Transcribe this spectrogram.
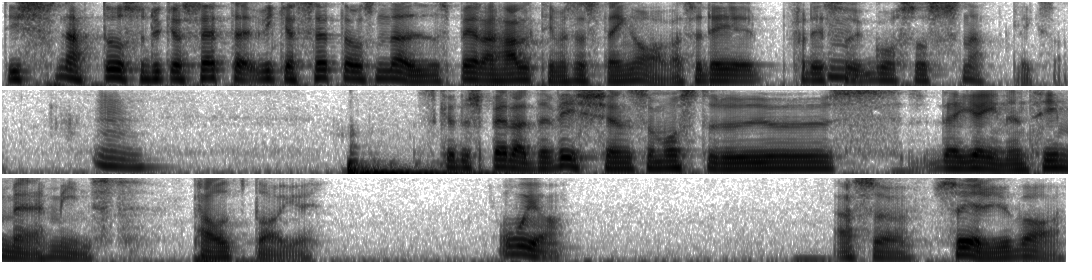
det är snabbt också, du kan sätta, vi kan sätta oss nu och spela en halvtimme och sen stänga av. Alltså det, för det så, Mm. går så snabbt liksom. Mm. Ska du spela Division så måste du ju lägga in en timme minst per uppdrag. Oh ja. Alltså, så är det ju bara.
